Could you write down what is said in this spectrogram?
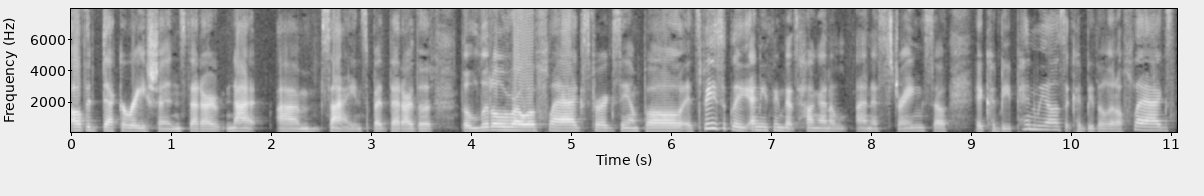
all the decorations that are not um, signs, but that are the the little row of flags, for example. It's basically anything that's hung on a on a string. So it could be pinwheels, it could be the little flags.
